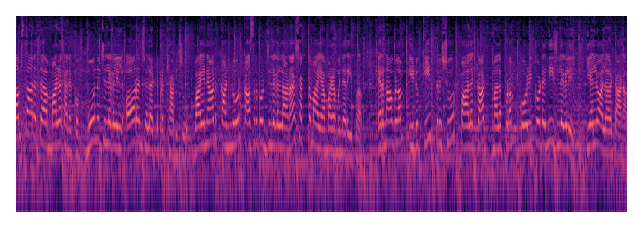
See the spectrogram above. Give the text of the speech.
സംസ്ഥാനത്ത് മഴ കനക്കും. മൂന്ന് ജില്ലകളിൽ ഓറഞ്ച് അലർട്ട് പ്രഖ്യാപിച്ചു. വയനാട് കണ്ണൂർ കാസർഗോഡ് ജില്ലകളിലാണ് ശക്തമായ മഴ മുന്നറിയിപ്പ്. എറണാകുളം ഇടുക്കി തൃശൂർ പാലക്കാട് മലപ്പുറം കോഴിക്കോട് എന്നീ ജില്ലകളിൽ യെല്ലോ അലർട്ടാണ്.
